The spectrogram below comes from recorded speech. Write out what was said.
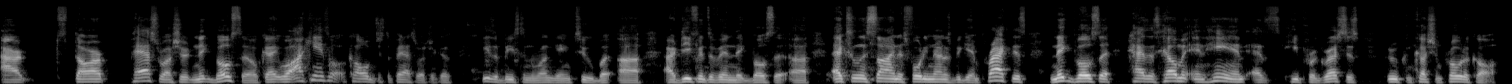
our star pass rusher Nick Bosa. Okay, well, I can't call him just a pass rusher because he's a beast in the run game too. But uh, our defensive end Nick Bosa, uh, excellent sign as 49ers begin practice. Nick Bosa has his helmet in hand as he progresses through concussion protocol.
